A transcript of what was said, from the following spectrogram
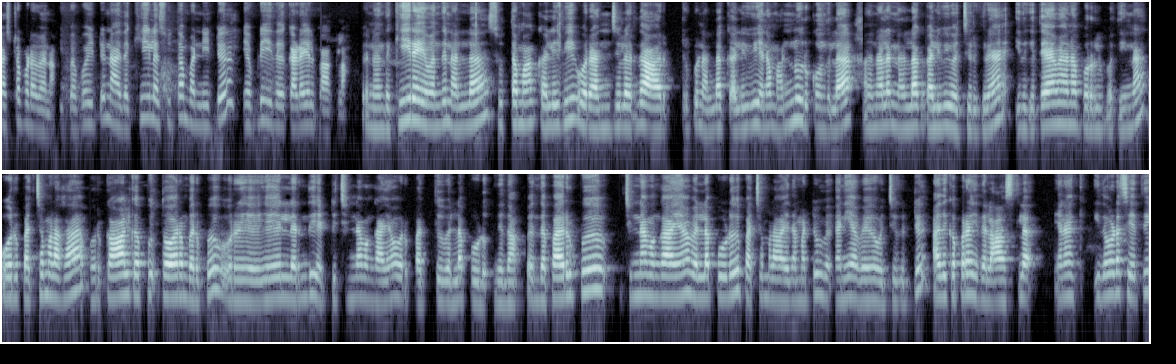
கஷ்டப்பட வேணாம். இப்போ போயிட்டு நான் இதை கீழே சுத்தம் பண்ணிட்டு, எப்படி இதை கடையல் பார்க்கலாம். நான் இந்த கீரையை வந்து நல்லா சுத்தமாக கழுவி ஒரு 5லருந்து 6 ட்ரிப்பு நல்லா கழுவி ஏன்னா மண்ணும் இருக்கும் இதில் அதனால நல்லா கழுவி வச்சுருக்கிறேன் இதுக்கு தேவையான பொருள் பார்த்தீங்கன்னா, ஒரு பச்சை மிளகா, ஒரு 1/4 கப்பு தோரம்பருப்பு ஒரு 7லருந்து 8 சின்ன வெங்காயம், ஒரு 10 வெள்ளைப்பூடு. இதுதான். இந்த பருப்பு, சின்ன வெங்காயம், வெள்ளைப்பூடு, பச்சை மிளகாய் இதை மட்டும் தனியாக வேக வச்சுக்கிட்டு, அதுக்கப்புறம் இதை லாஸ்ட்டில் ஏன்னா இதோட சேர்த்து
